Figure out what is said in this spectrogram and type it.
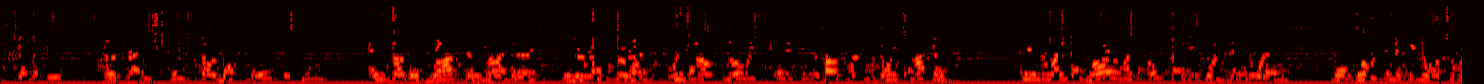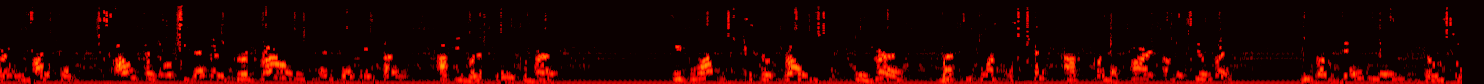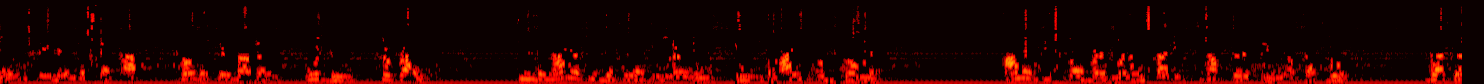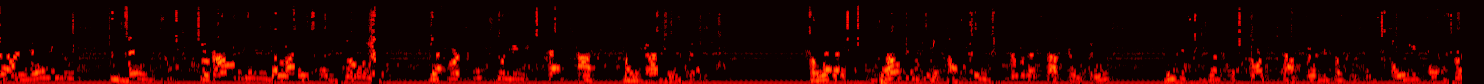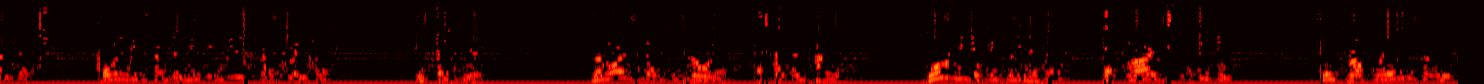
going to be surprised. And so that day came, and so they brought their mother to the restaurant without knowing anything about what was going to happen. And when the door was opened, it was then when the, those individuals who were invited shouted all together, surprise, and then they sang happy birthday to her. It was a surprise to her, but it was a set up on the part of the children. Because they made those names, they made the step up so that their mother would be surprised. In the narrative that we have been learning in the life of Jonah, I have discovered when I studied chapter 3 of that book that there are many events surrounding the life of Jonah that were actually set up by God Himself. So let us delve into the passage, Jonah chapter 3. This is just a short chapter because it is only 10 verses. I will read from the New English translation. It says here, The Lord said to Jonah a second time, Go immediately to Nineveh, that large city, and proclaim to it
